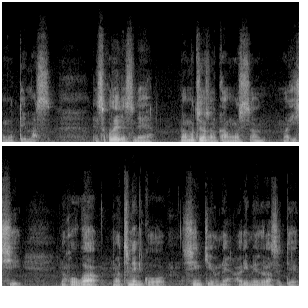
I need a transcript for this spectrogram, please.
思っています。でそこでですね、まあ、もちろんその看護師さん、まあ、医師の方が、まあ、常にこう神経をね張り巡らせて、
